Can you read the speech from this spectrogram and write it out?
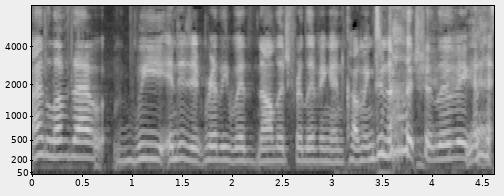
I love that we ended it really with knowledge for living and coming to knowledge for living,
